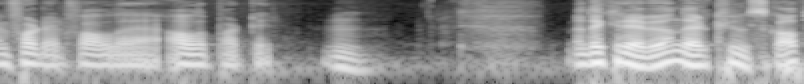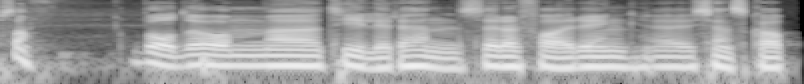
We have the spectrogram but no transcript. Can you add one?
en fordel for alle, alle parter. Mm. Men det krever jo en del kunnskap, så. Både om uh, tidligere hendelser, erfaring, uh, kjennskap,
